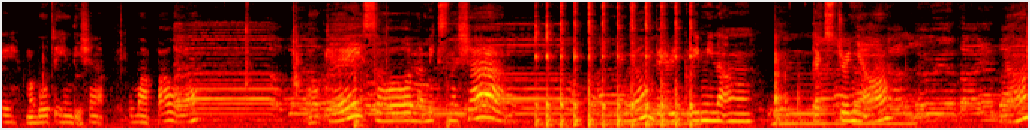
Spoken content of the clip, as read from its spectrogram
Okay, mabuti hindi siya umapaw, ano? Okay, so na-mix na siya. Nyo, very creamy na ang texture niya, oh. No?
